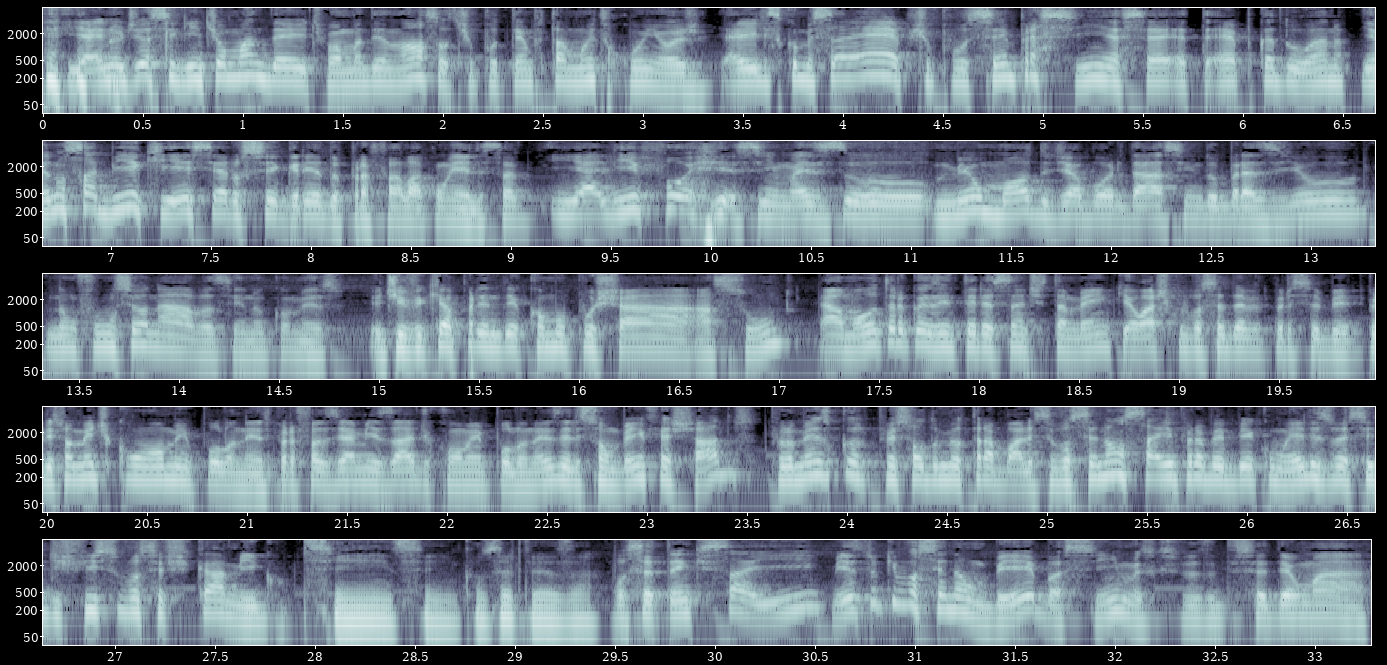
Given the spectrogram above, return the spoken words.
e aí no dia seguinte eu mandei, tipo, eu mandei, nossa, tipo, o tempo tá muito ruim hoje. Aí eles começaram, é, tipo, sempre assim, essa é a época do ano. E eu não sabia que esse era o segredo para falar com eles, sabe? E ali foi, assim, mas o meu modo de abordar, assim, do Brasil não funcionava, assim, no começo. Eu tive que aprender como puxar assunto. Ah, uma outra coisa interessante também, que eu acho que você deve perceber, principalmente com homem polonês, para fazer amizade com homem polonês, eles são bem fechados. Pelo menos com o pessoal do meu trabalho, se você não sair para beber com eles, vai ser difícil você ficar amigo. Sim, sim, com certeza. Você tem que sair, mesmo que você não beba, assim, mas que você dê uma,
